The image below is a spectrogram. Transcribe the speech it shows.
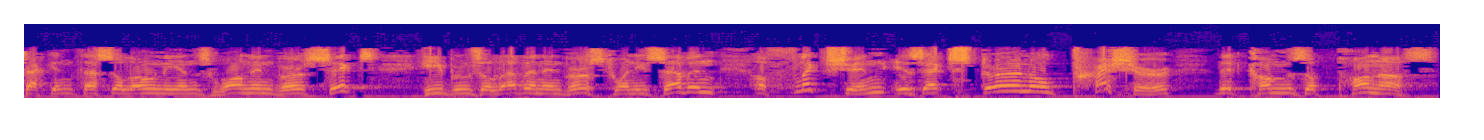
2 Thessalonians 1 in verse 6, Hebrews 11 in verse 27. Affliction is external pressure that comes upon us.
